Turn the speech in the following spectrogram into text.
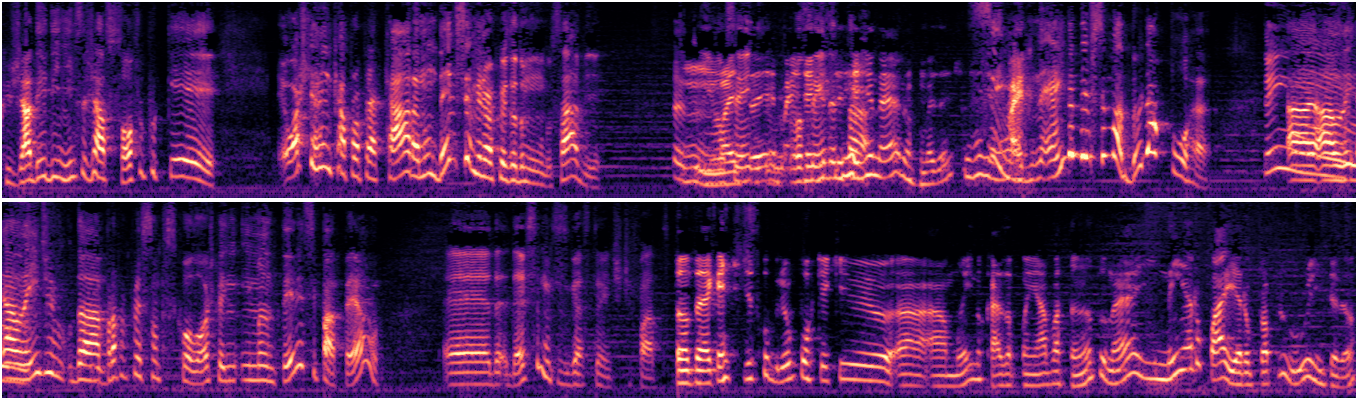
que já desde o início já sofre porque eu acho que arrancar a própria cara não deve ser a melhor coisa do mundo, sabe? Hum, e você, mas, é, mas você ainda se tá... regeneram, mas se Sim, mas ainda deve ser uma dor da porra. Tem... A, além, além de, da própria pressão psicológica em, em manter esse papel, é, deve ser muito desgastante, de fato. Tanto é que a gente descobriu por que, que a, a mãe, no caso, apanhava tanto, né? E nem era o pai, era o próprio Rui, entendeu?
